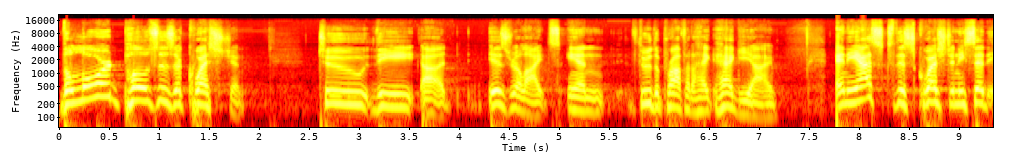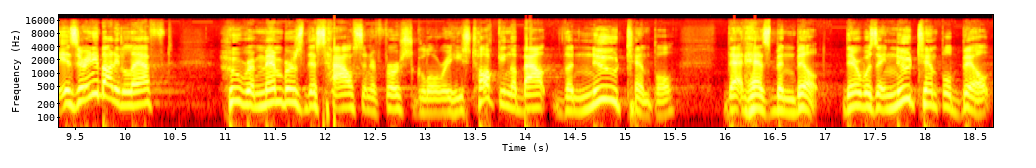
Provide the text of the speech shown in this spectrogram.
The Lord poses a question to the uh, Israelites in through the prophet Haggai. And he asks this question. He said, Is there anybody left who remembers this house in her first glory. He's talking about the new temple that has been built. There was a new temple built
